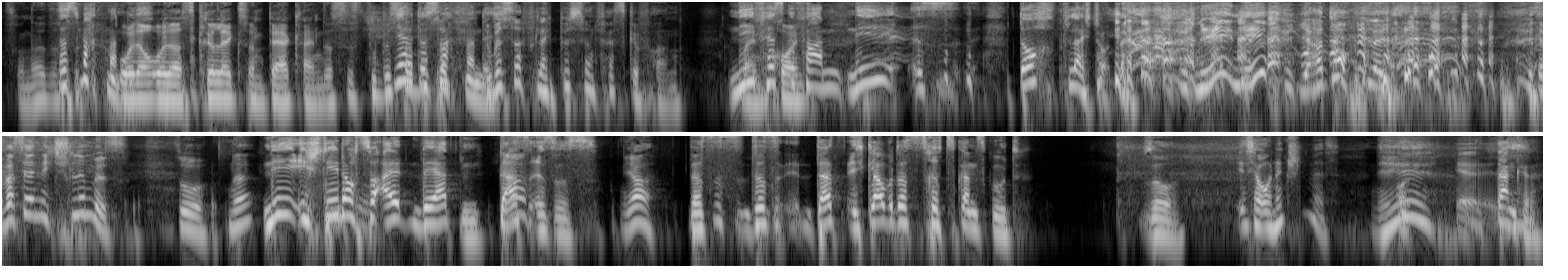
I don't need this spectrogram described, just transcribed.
So, ne? Das macht man Oder, nicht. oder Skrillex im Berghain. Das ist, du bist Ja, da das bisschen, macht man Du nicht. bist da vielleicht ein bisschen festgefahren. Nee, mein Freund. festgefahren, nee, es, doch, vielleicht schon. nee, nee, ja doch, vielleicht. ja, was ja nicht schlimm ist. So, ne? Nee, ich stehe doch zu alten Werten. Das Ja. ist es. Ja. Das ist, das, das, ich glaube, das trifft es ganz gut. So, Ist ja auch nichts Schlimmes. Nee. Äh, danke.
